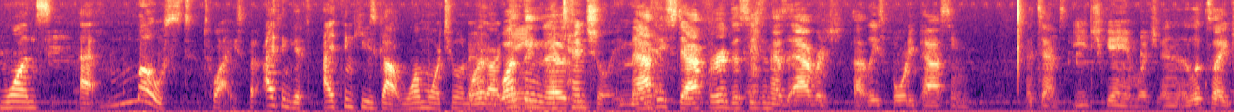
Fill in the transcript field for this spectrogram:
once at most twice. But I think it's I think he's got one more 200 One, yard one game thing to note, potentially. Matthew Yeah. Stafford this season has averaged at least 40 passing attempts each game, which and it looks like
